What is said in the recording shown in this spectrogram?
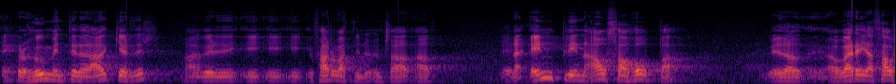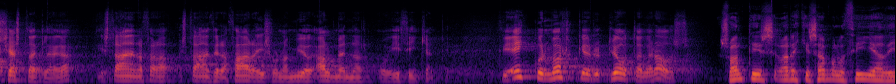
einhverja hugmyndir eða aðgerðir hafi verið í, í, í, í farvatninu um það að einblín á þá hópa við að, að verja þá sérstaklega í staðin fyrir að fara í svona mjög almennar og íþingjandi. Því einhver mörg eru hljóta að vera á þessu. Svandís var ekki saman á því að í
